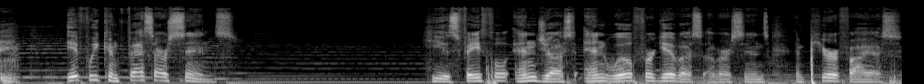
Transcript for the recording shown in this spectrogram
"If we confess our sins, he is faithful and just and will forgive us of our sins and purify us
